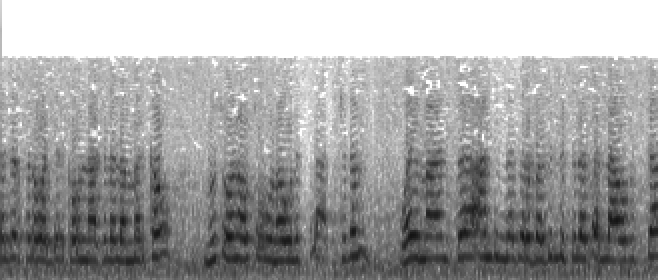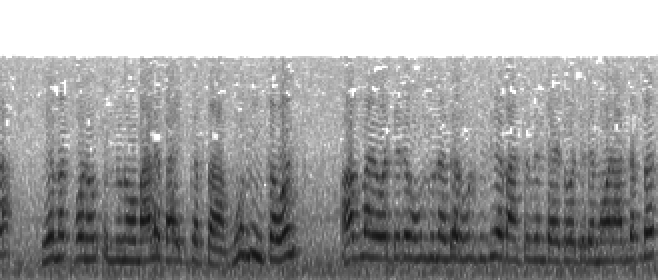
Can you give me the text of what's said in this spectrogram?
ነገር ስለወደድከውና ስለለመድከው ንጹህ ነው ጥሩ ነው ልትል አትችልም። ወይም አንተ አንድ ነገር በግል ስለጠላው ብቻ ይህ ነው ጥሉ ነው ማለት አይገባም። ሙሚን ከሆንክ አላህ የወደደው ሁሉ ነገር ሁልጊዜ በአንተ ዘንዳ የተወደደ መሆን አለበት።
